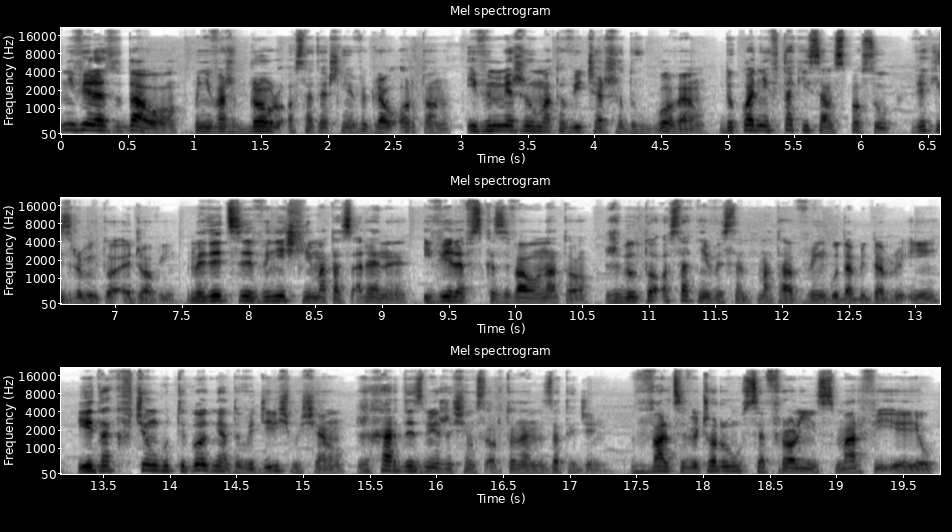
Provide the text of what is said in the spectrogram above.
Niewiele to dało, ponieważ Brawl ostatecznie wygrał Orton i wymierzył Mattowi chairshot w głowę, dokładnie w taki sam sposób, w jaki zrobił to Edge'owi. Medycy wynieśli Mata z areny i wiele wskazywało na to, że był to ostatni występ Mata w ringu WWE, jednak w ciągu tygodnia dowiedzieliśmy się, że Hardy zmierzy się z Ortonem za tydzień. W walce wieczoru Seth Rollins, Murphy i AOP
